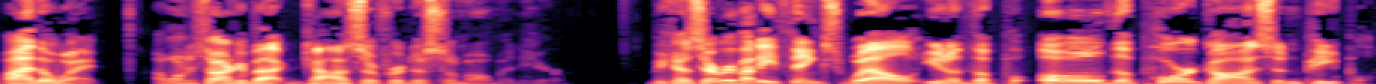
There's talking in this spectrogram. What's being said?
By the way, I want to talk about Gaza for just a moment here because everybody thinks, well, you know, the oh, the poor Gazan people.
